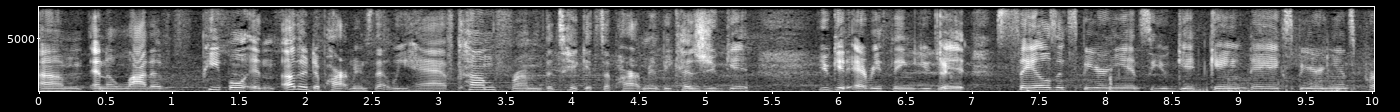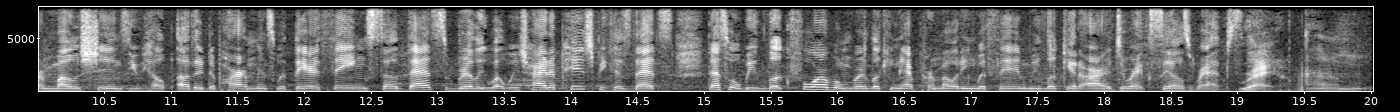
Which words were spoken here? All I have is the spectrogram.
Um, and a lot of people in other departments that we have come from the tickets department because you get you get everything. You get sales experience, you get game day experience, promotions, you help other departments with their things. So that's really what we try to pitch because that's that's what we look for when we're looking at promoting within. We look at our direct sales reps. Right. Um,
